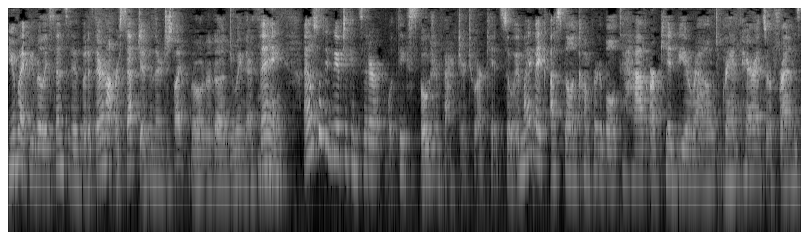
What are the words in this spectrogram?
You might be really sensitive, but if they're not receptive and they're just like da, da, da, doing their thing, mm-hmm. I also think we have to consider what the exposure factor to our kids. So it might make us feel uncomfortable to have our kid be around grandparents or friends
